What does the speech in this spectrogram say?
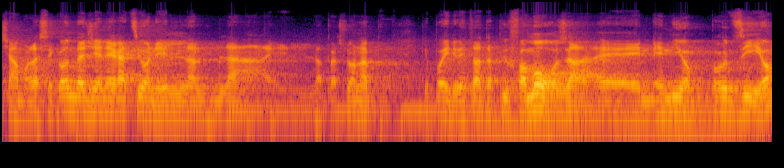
diciamo la seconda generazione la, la- la persona che poi è diventata più famosa è, è mio prozio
